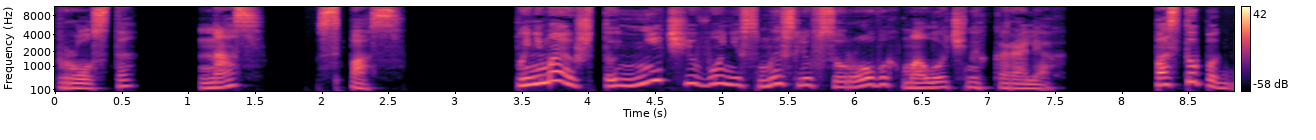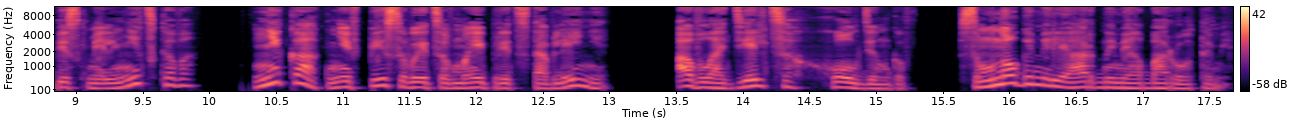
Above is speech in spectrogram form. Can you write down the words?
Просто нас спас. Понимаю, что ничего не смыслю в суровых молочных королях. Поступок Бесхмельницкого никак не вписывается в мои представления о владельцах холдингов с многомиллиардными оборотами.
